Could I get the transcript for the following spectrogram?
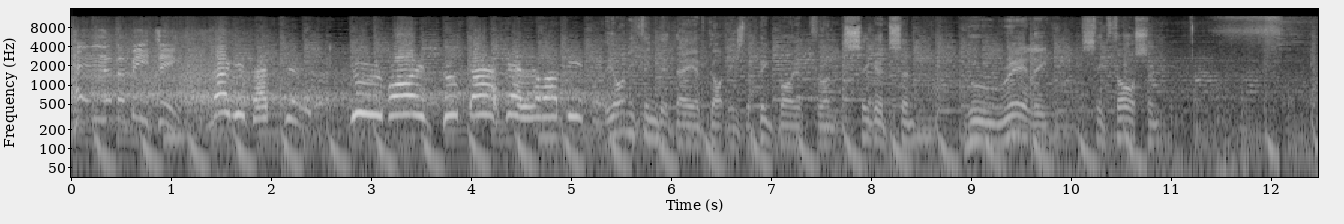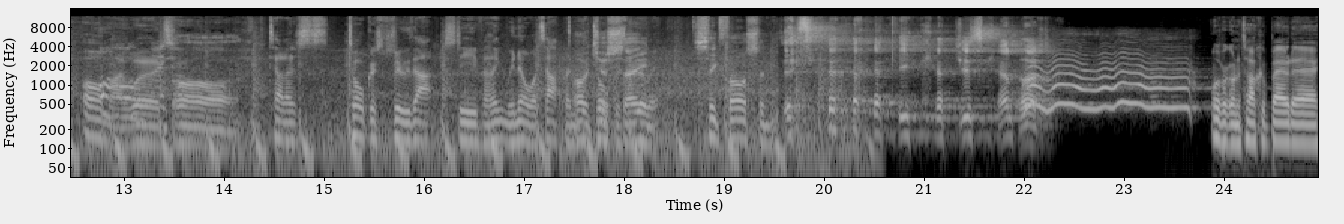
hell of a beating. Maggie Thatcher, you boys took a hell of a beating. The only thing that they have got is the big boy up front, Sigurdsson, who really, Sigthorsson. Oh my oh, word! Oh, Tell us, talk us through that, Steve. I think we know what's happened. oh but talk just us say, Sig it. Sigthorsson. you can- just cannot. Well, we're going to talk about a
